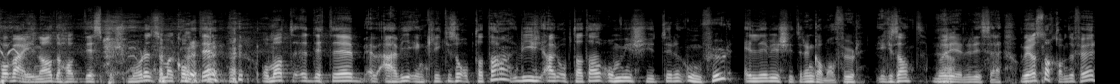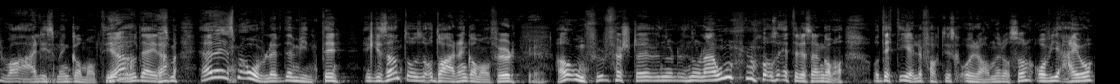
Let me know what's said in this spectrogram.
på vegne av det, spørsmålet som er kommet inn, om at dette er vi egentlig ikke så opptatt av. Vi er opptatt av om vi skyter en ungfugl eller vi skyter en gammel fugl. Ikke sant? Når det gjelder disse. Og vi har snakka om det før. Hva er liksom en gammel tid? Ja, det er en som, ja, er en som har overlevd en vinter, ikke sant? Og, og da er det en gammel fugl. Ja, ungfugl først når, når den er ung, og etter det så er den gammel. Og dette gjelder faktisk oraner også. Og vi er jo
